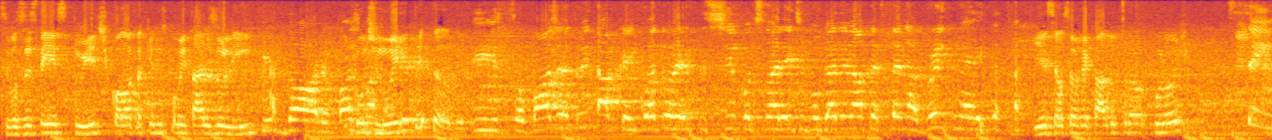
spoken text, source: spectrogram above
Se vocês têm esse tweet, coloca aqui nos comentários o link. Adoro, pode. E continue mandar. retweetando. Isso, pode retweetar, porque enquanto eu resistir, continuarei divulgando e enaltecendo a Britney. E esse é o seu recado por hoje? Sim,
